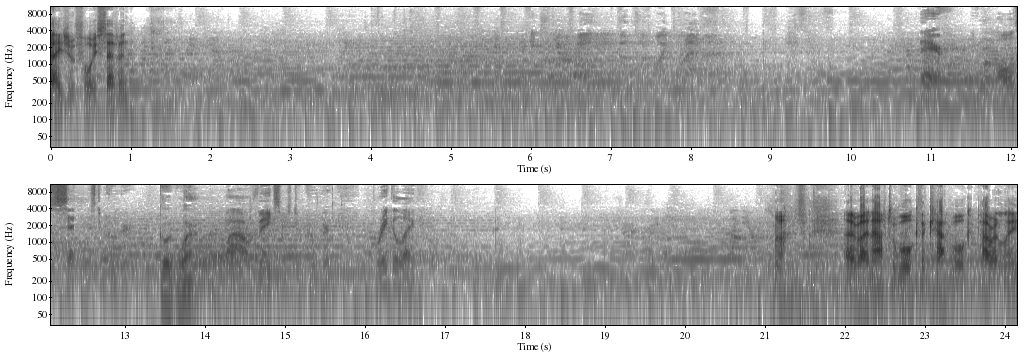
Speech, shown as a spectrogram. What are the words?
Good, Agent 47. There. You are all set, Mr. Kruger. Good work. Wow, thanks, Mr. Kruger. Break a leg. uh, right, now I have to walk the catwalk apparently.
